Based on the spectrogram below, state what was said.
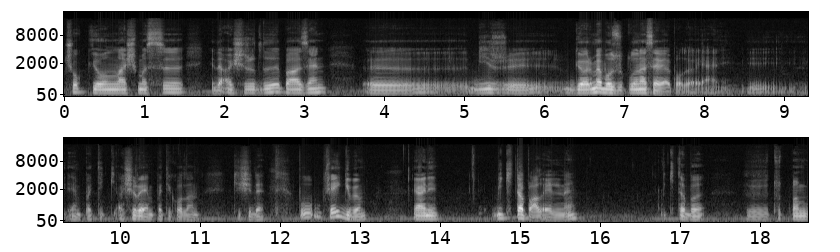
çok yoğunlaşması ya da aşırılığı bazen bir e, görme bozukluğuna sebep oluyor yani. E, empatik, aşırı empatik olan kişide. Bu şey gibi yani bir kitap al eline. Bir kitabı tutmam,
